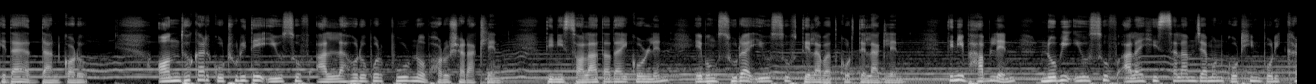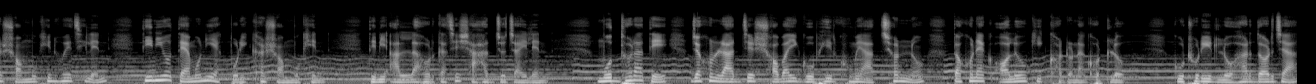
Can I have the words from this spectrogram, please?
হেদায়াত দান করো। অন্ধকার কুঠুরিতে ইউসুফ আল্লাহর উপর পূর্ণ ভরসা রাখলেন। তিনি সলাত আদায় করলেন এবং সুরা ইউসুফ তেলাবাত করতে লাগলেন। তিনি ভাবলেন, নবী ইউসুফ আলাইহিসাল্লাম যেমন কঠিন পরীক্ষার সম্মুখীন হয়েছিলেন, তিনিও তেমনই এক পরীক্ষার সম্মুখীন। তিনি আল্লাহর কাছে সাহায্য চাইলেন। মধ্যরাতে যখন রাজ্যের সবাই গভীর ঘুমে আচ্ছন্ন, তখন এক অলৌকিক ঘটনা ঘটল। কুঠুরির লোহার দরজা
